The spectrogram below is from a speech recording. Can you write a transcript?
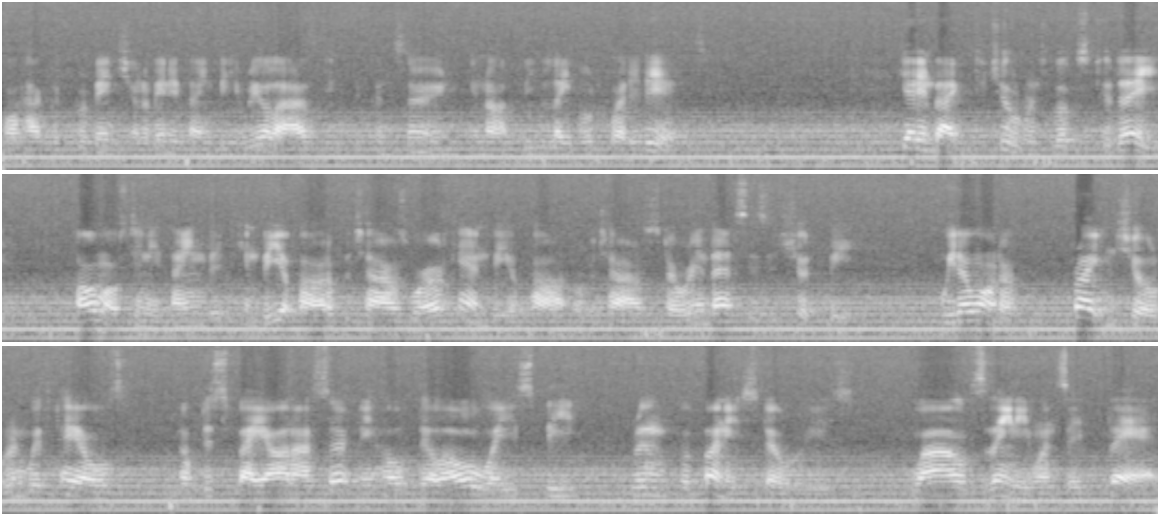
or how could prevention of anything be realized if the concern cannot be labeled what it is? Getting back to children's books today, almost anything that can be a part of the child's world can be a part of a child's story, and that's as it should be. We don't want to frighten children with tales of despair, and I certainly hope there'll always be room for funny stories, wild, zany ones at that.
